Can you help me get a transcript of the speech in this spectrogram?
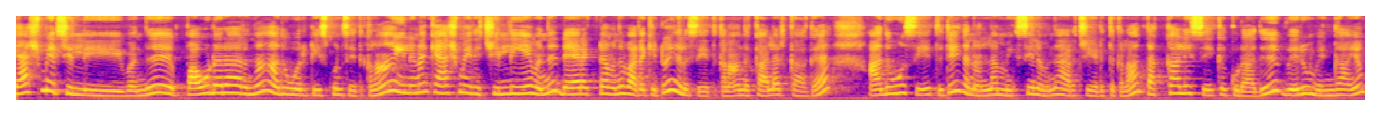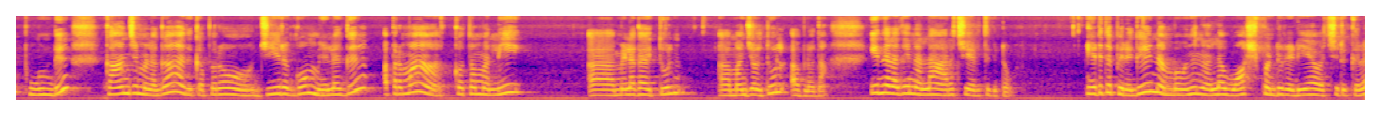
Kashmir chilli வந்து பவுடராக இருந்தால் அது ஒரு டீஸ்பூன் சேர்த்துக்கலாம். இல்லைனா காஷ்மீரி சில்லியே வந்து டைரெக்டாக வந்து வதக்கிட்டும் இதில் சேர்த்துக்கலாம். அந்த கலருக்காக அதுவும் சேர்த்துட்டு இதை நல்லா மிக்சியில் வந்து அரைச்சி எடுத்துக்கலாம். தக்காளி சேர்க்கக்கூடாது. வெறும் வெங்காயம் பூண்டு காஞ்ச மிளகாய் அதுக்கப்புறம் ஜீரகம் மிளகு அப்புறமா கொத்தமல்லி மிளகாய் மிளகாய்த்தூள் மஞ்சள் தூள் அவ்வளோதான் இது எல்லாத்தையும் நல்லா அரைச்சி எடுத்துக்கிட்டோம். எடுத்த பிறகு நம்ம வந்து நல்லா வாஷ் பண்ணிட்டு ரெடியாக வச்சுருக்கிற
